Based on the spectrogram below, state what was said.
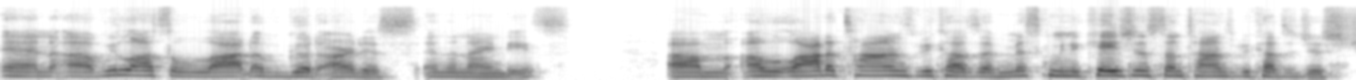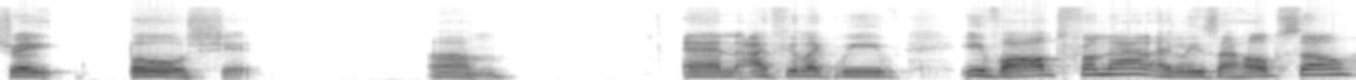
And uh, we lost a lot of good artists in the 90s. Um, a lot of times because of miscommunication, sometimes because of just straight bullshit. Um, and I feel like we've evolved from that. At least I hope so.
